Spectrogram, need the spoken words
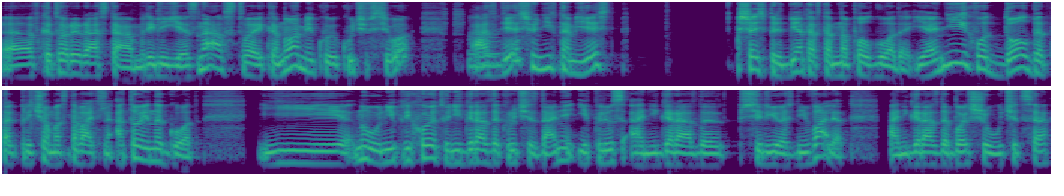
э, в который раз там религиезнавство, экономику и кучу всего. А здесь у них там есть шесть предметов там на полгода. И они их вот долбят так, причем основательно, а то и на год. И, ну, у них приходят, у них гораздо круче здания, и плюс они гораздо серьезнее валят. Они гораздо больше учатся.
